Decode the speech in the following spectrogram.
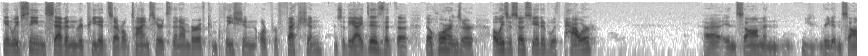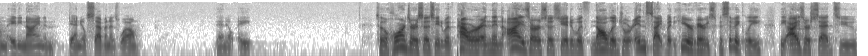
Again, we've seen seven repeated several times here. It's the number of completion or perfection. And so the idea is that the, the horns are always associated with power. Uh, in Psalm, and you read it in Psalm 89 and Daniel 7 as well, Daniel 8. So the horns are associated with power, and then eyes are associated with knowledge or insight. But here, very specifically, the eyes are said to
